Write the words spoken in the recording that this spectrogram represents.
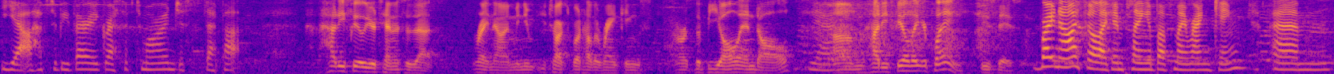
yeah, I'll have to be very aggressive tomorrow and just step up. How do you feel your tennis is at right now? I mean, you, you talked about how the rankings aren't the be all end all. Yeah. Um, how do you feel that you're playing these days? Right now, I feel like I'm playing above my ranking, um,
